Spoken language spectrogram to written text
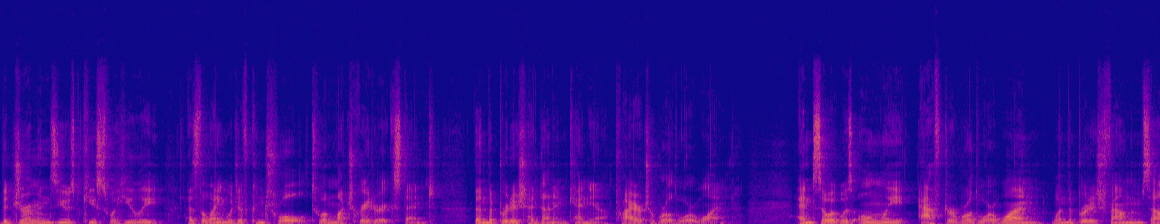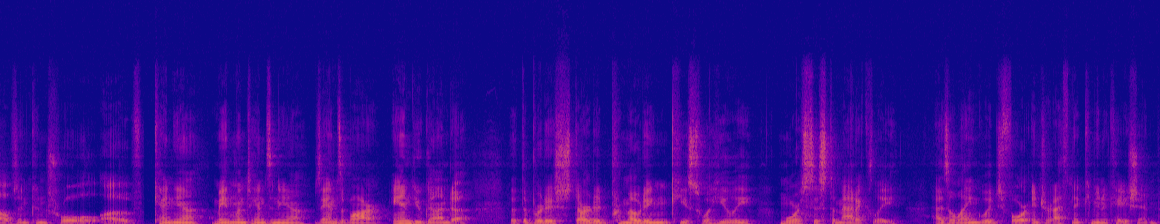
the Germans used Kiswahili as the language of control to a much greater extent than the British had done in Kenya prior to World War I. And so it was only after World War I when the British found themselves in control of Kenya, mainland Tanzania, Zanzibar, and Uganda that the British started promoting Kiswahili more systematically as a language for interethnic communication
